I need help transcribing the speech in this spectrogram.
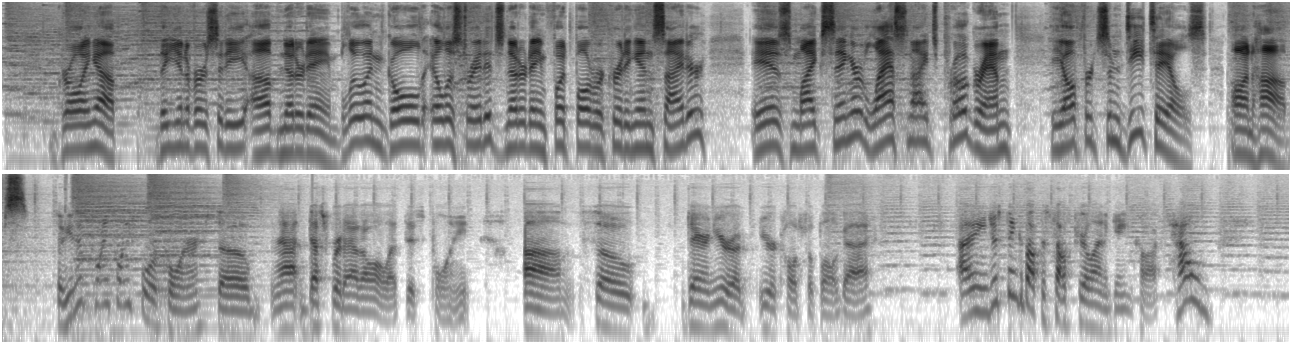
growing up, the University of Notre Dame. Blue and Gold Illustrated's Notre Dame football recruiting insider is Mike Singer. Last night's program, he offered some details on Hobbs. So he's a 2024 corner, so not desperate at all at this point. Um, so, Darren, you're a you're a college football guy. I mean, just think about the South Carolina Gamecocks. How,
